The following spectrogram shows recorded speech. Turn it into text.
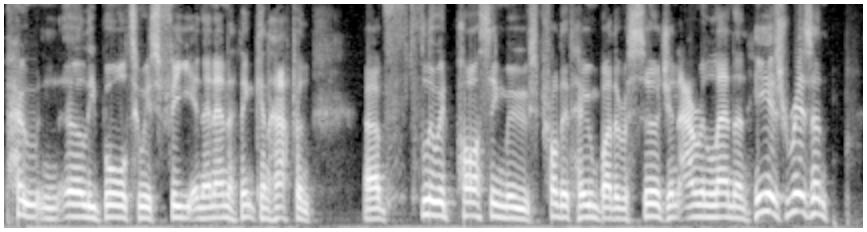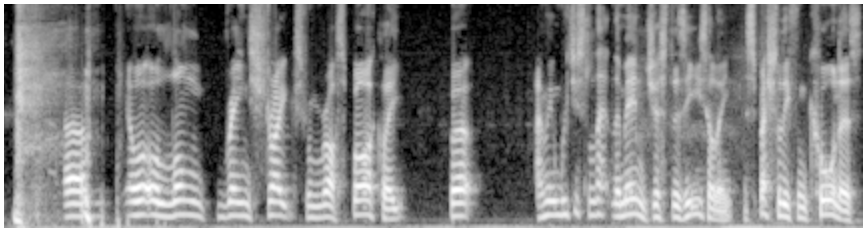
potent early ball to his feet, and then anything can happen. Uh, fluid passing moves prodded home by the resurgent Aaron Lennon. He has risen. um, or, or long range strikes from Ross Barkley, but I mean, we just let them in just as easily, especially from corners,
